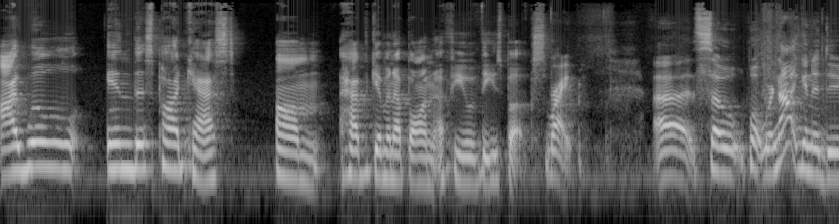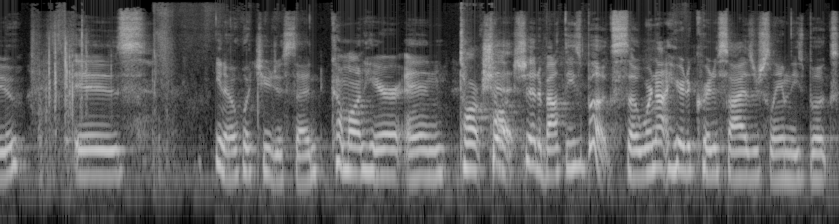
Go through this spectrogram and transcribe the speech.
I will in this podcast um have given up on a few of these books. Right. Uh, so what we're not going to do is, you know, what you just said. Come on here and Talk shit. talk shit about these books. So we're not here to criticize or slam these books.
